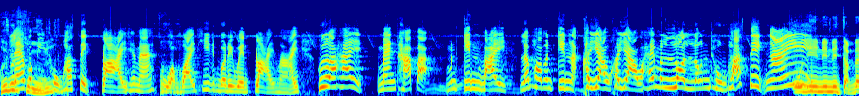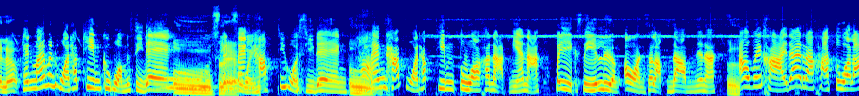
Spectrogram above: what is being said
เฮ้ยมันแล้วก็มีสูงถุงพลาสติกปลายใช่ไหมสวมไว้ที่บริเวณปลายไม้เพื่อให้แมงทับอะมันกินใบแล้วพอมันกินอะเขย่าเขย่าให้มันหล่นลงในถุงพลาสติกไงโอ้นี่นี่นี่จับได้แล้วเห็นไหมมันหัวทับทิมคือหัวมันสีแดงเออแปลเป็นกแมงทับที่หัวสีแดงเออแมงทับหัวทับทิมตัวขนาดเนี้ยนะปีกสีเหลืองอ่อนสลับดำเนี่ยนะเออเอาไปขายได้ราคาตัวละ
